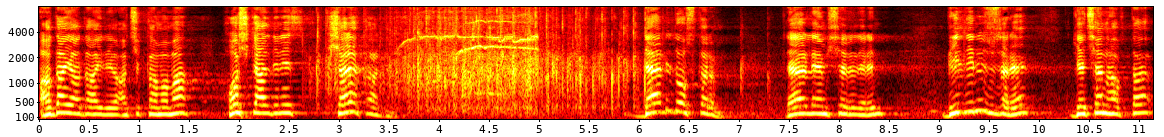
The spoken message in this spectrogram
aday adaylığı açıklamama hoş geldiniz, şeref verdiniz. Değerli dostlarım, değerli hemşerilerim, bildiğiniz üzere geçen hafta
